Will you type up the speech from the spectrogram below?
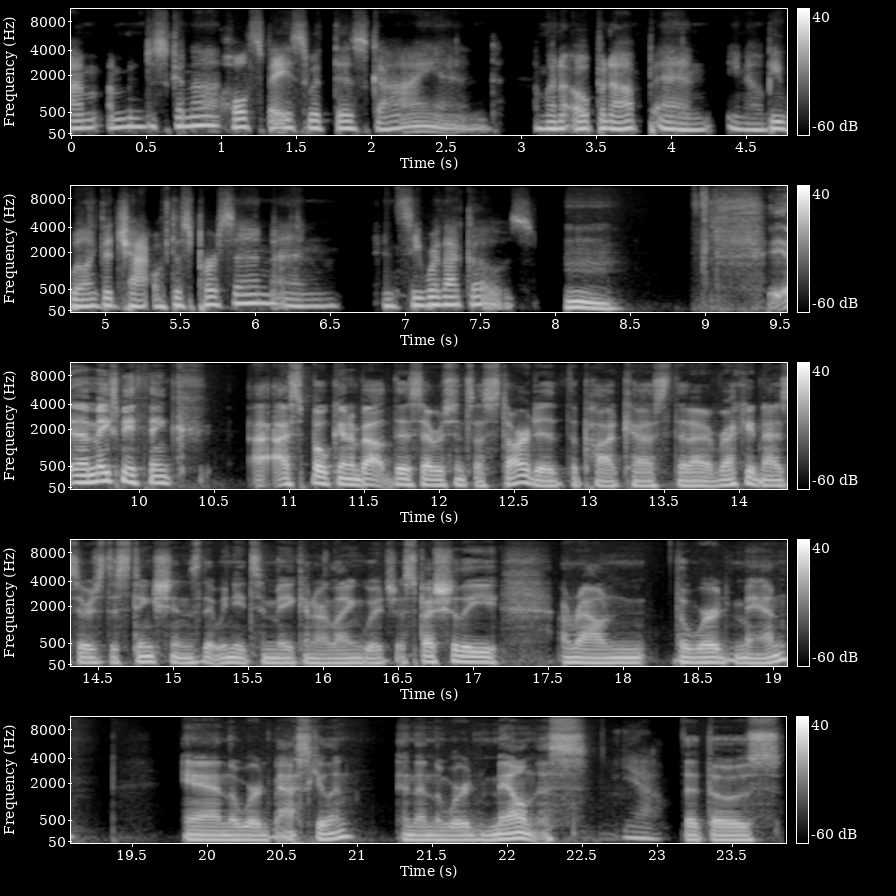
I'm i'm just going to hold space with this guy and i'm going to open up and you know be willing to chat with this person and and see where that goes. Mm. it makes me think I've spoken about this ever since I started the podcast that I recognize there's distinctions that we need to make in our language, especially around the word man and the word masculine and then the word maleness. Yeah. That those,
